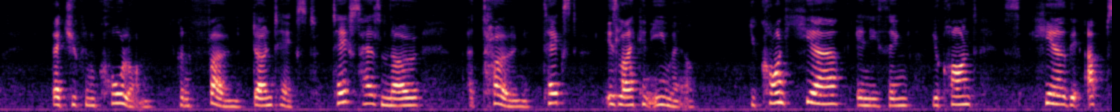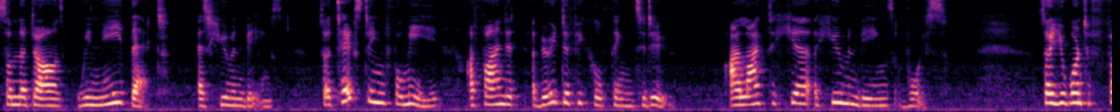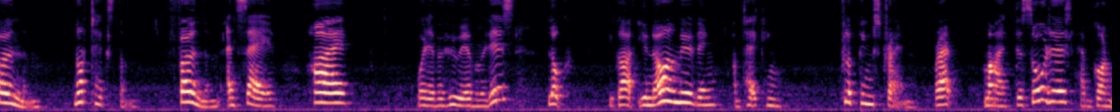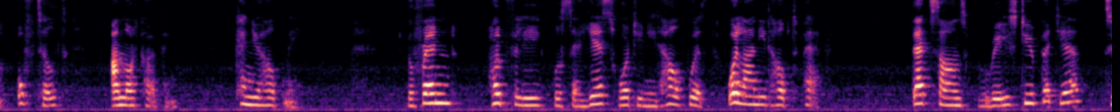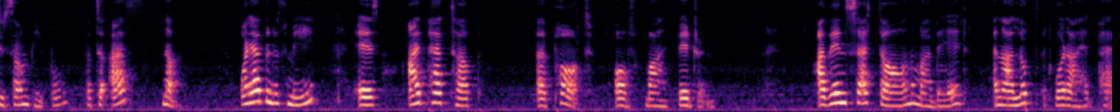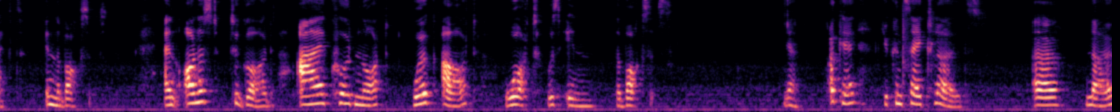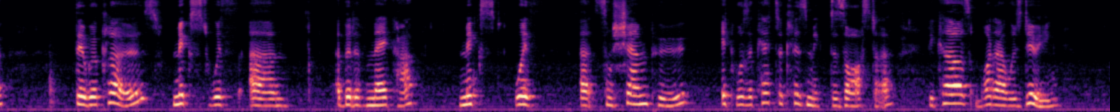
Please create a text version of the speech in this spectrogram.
that you can call on you can phone, don't text. Text has no uh, tone. Text is like an email. You can't hear anything. You can't hear the ups and the downs. We need that as human beings. So texting for me, I find it a very difficult thing to do. I like to hear a human being's voice. So you want to phone them, not text them. Phone them and say, hi, whatever, whoever it is, look, you got, you know I'm moving, I'm taking flipping strain, right? My disorders have gone off tilt, I'm not coping. Can you help me? Your friend hopefully will say, yes, what do you need help with? Well, I need help to pack. That sounds really stupid, yeah, to some people, but to us, no. What happened with me is I packed up a part of my bedroom. I then sat down on my bed and I looked at what I had packed in the boxes. And honest to God, I could not work out what was in the boxes. Yeah, okay, you can say clothes. Uh, no, there were clothes mixed with um, a bit of makeup, mixed with uh, some shampoo. It was a cataclysmic disaster because what I was doing,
